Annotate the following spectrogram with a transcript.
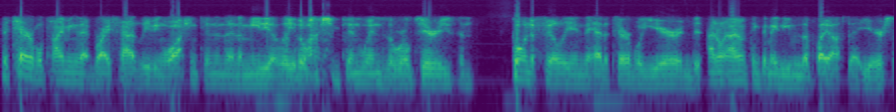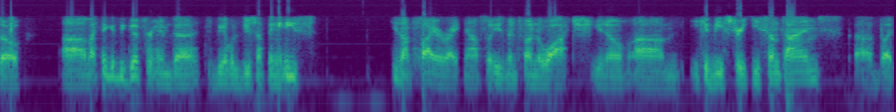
the terrible timing that Bryce had leaving Washington and then immediately the Washington wins the World Series and going to Philly and they had a terrible year and I don't I don't think they made even the playoffs that year. So um, I think it'd be good for him to to be able to do something and he's he's on fire right now, so he's been fun to watch. You know, um, he can be streaky sometimes, uh, but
